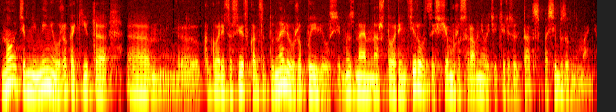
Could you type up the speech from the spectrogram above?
Но, тем не менее, уже какие-то, э, э, как говорится, свет в конце туннеля уже появился. И мы знаем, на что ориентироваться и с чем уже сравнивать эти результаты. Спасибо за внимание.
